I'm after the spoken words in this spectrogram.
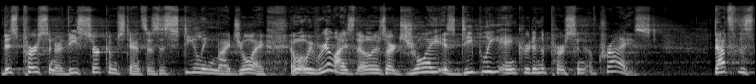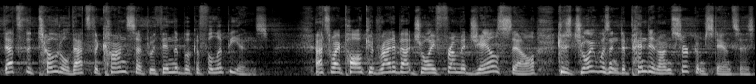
This person or these circumstances is stealing my joy. And what we realize though is our joy is deeply anchored in the person of Christ. That's the, that's the total, that's the concept within the book of Philippians. That's why Paul could write about joy from a jail cell, because joy wasn't dependent on circumstances.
